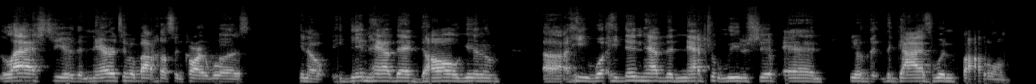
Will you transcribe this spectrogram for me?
last year the narrative about Hudson Card was, you know, he didn't have that dog in him. Uh, he he didn't have the natural leadership, and you know the, the guys wouldn't follow him.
